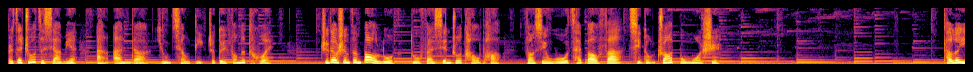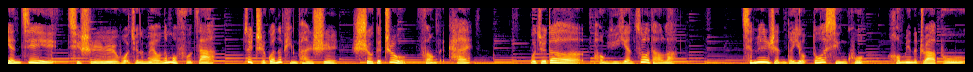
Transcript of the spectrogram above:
而在桌子下面暗暗的用枪抵着对方的腿，直到身份暴露，毒贩掀桌逃跑，方兴武才爆发启动抓捕模式。讨论演技，其实我觉得没有那么复杂，最直观的评判是收得住，放得开。我觉得彭于晏做到了，前面忍得有多辛苦，后面的抓捕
